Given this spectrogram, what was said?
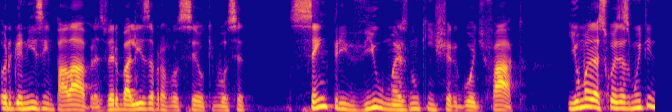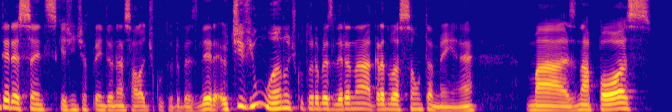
organiza em palavras, verbaliza para você o que você sempre viu, mas nunca enxergou de fato? E uma das coisas muito interessantes que a gente aprendeu nessa aula de cultura brasileira, eu tive um ano de cultura brasileira na graduação também, né? Mas na pós,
